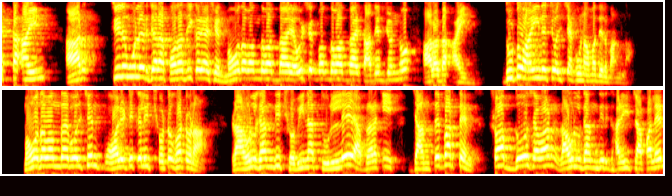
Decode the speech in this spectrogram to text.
একটা আইন, আর তৃণমূলের যারা পদাধিকারী আছেন, মমতা বন্দ্যোপাধ্যায়, অভিষেক বন্দ্যোপাধ্যায়, তাদের জন্য আলাদা আইন। দুটো আইনে চলছে এখন আমাদের বাংলা। মমতা বন্দ্যোপাধ্যায় বলছেন পলিটিক্যালি ছোট ঘটনা। রাহুল গান্ধী ছবি না তুললে আপনারা কি জানতে পারতেন সব দোষ আবার রাহুল গান্ধীর ঘাড়ি চাপালেন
